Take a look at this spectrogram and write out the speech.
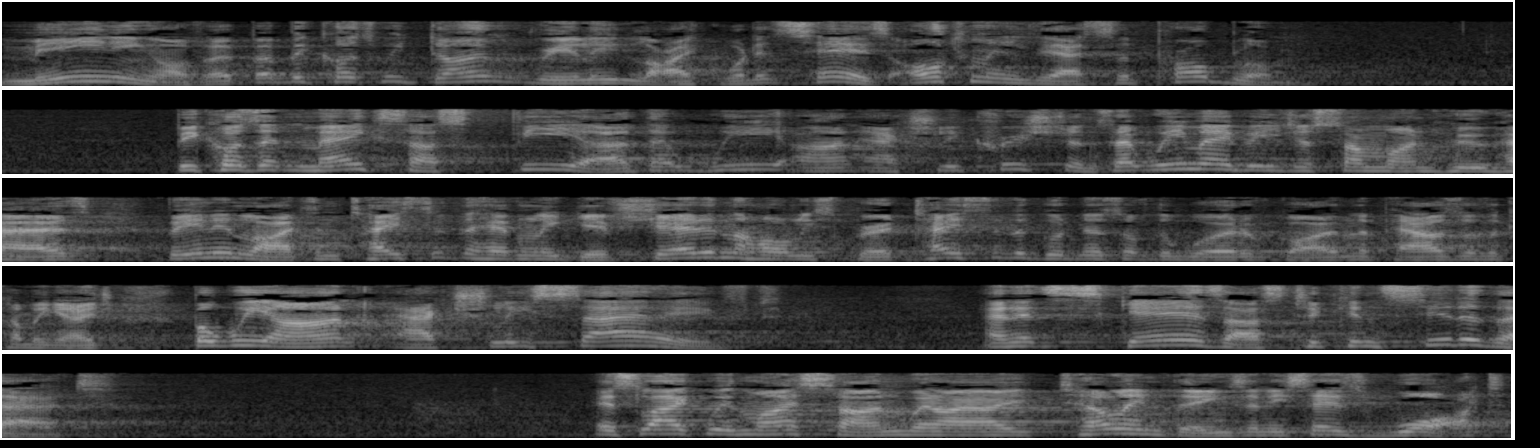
meaning of it, but because we don't really like what it says. Ultimately, that's the problem because it makes us fear that we aren't actually Christians, that we may be just someone who has been enlightened, tasted the heavenly gift, shared in the Holy Spirit, tasted the goodness of the Word of God and the powers of the coming age, but we aren't actually saved. And it scares us to consider that. It's like with my son when I tell him things and he says what,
